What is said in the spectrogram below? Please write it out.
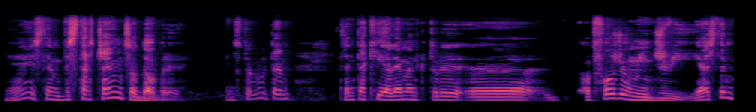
Nie? Jestem wystarczająco dobry. Więc to był ten, ten taki element, który e, otworzył mi drzwi. Ja jestem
